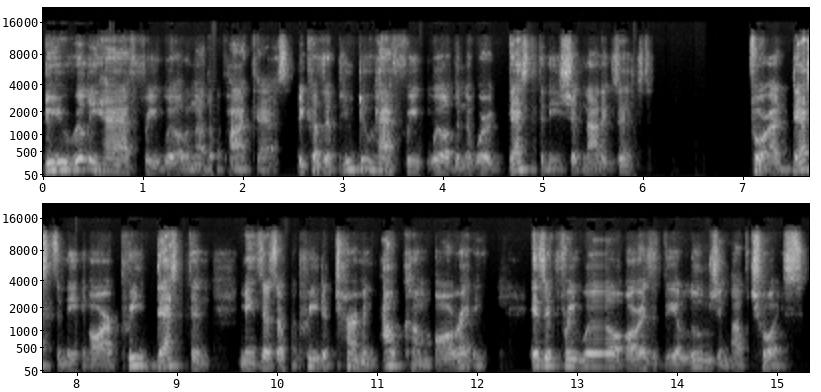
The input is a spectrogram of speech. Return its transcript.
do you really have free will in other podcasts? Because if you do have free will, then the word destiny should not exist for a destiny or predestined means there's a predetermined outcome already. Is it free will or is it the illusion of choice?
